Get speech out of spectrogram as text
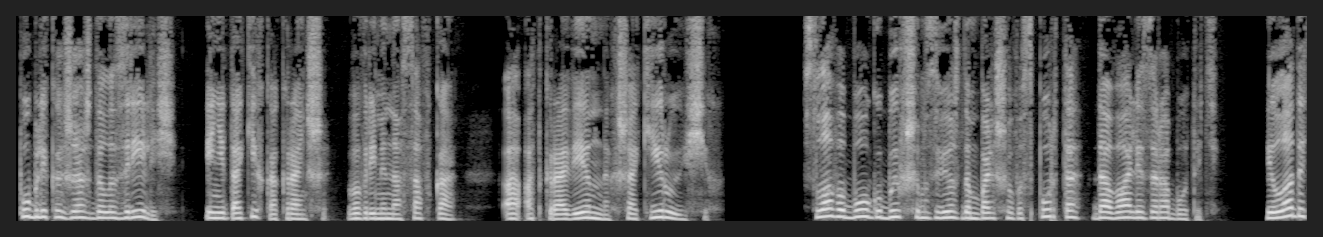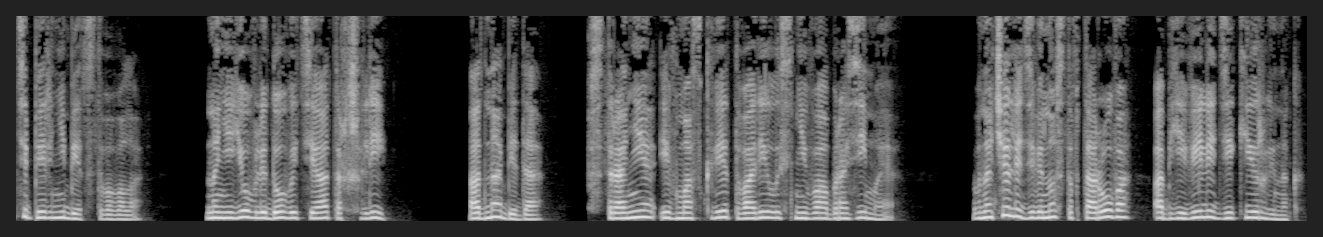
Публика жаждала зрелищ, и не таких, как раньше, во времена совка, а откровенных, шокирующих. Слава богу, бывшим звездам большого спорта давали заработать. И Лада теперь не бедствовала. На нее в Ледовый театр шли. Одна беда. В стране и в Москве творилось невообразимое. В начале 92-го объявили дикий рынок.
